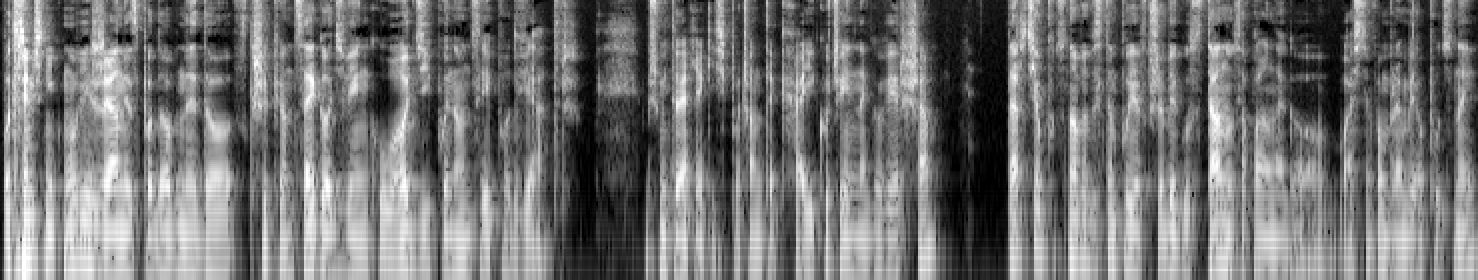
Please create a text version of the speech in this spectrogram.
Podręcznik mówi, że on jest podobny do skrzypiącego dźwięku łodzi płynącej pod wiatr. Brzmi to jak jakiś początek haiku czy innego wiersza. Tarcie opłucnowe występuje w przebiegu stanu zapalnego, właśnie w obrębie opłucnej,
